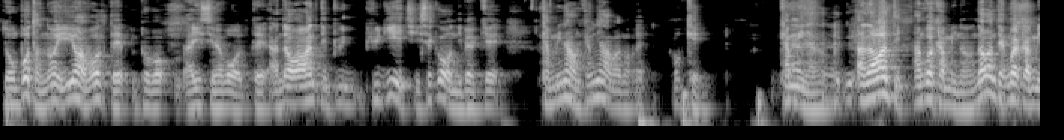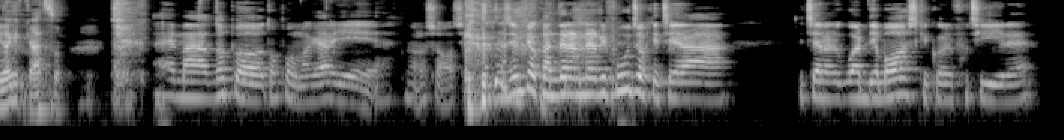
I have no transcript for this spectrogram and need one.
dopo un po' tra noi, io a volte, proprio rarissime volte, andavo avanti più, più 10 secondi perché camminavano, camminavano, eh, ok, camminano, andavo avanti, ancora camminano, andavo avanti, ancora camminano, che cazzo. Eh, ma dopo, dopo magari, non lo so, cioè, ad esempio quando era nel rifugio che c'era, che c'era il guardiaboschi con il fucile,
